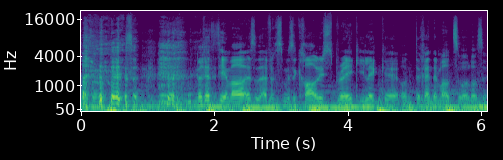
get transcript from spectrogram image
Also, Wir könnten hier mal also einfach ein musikalisches Break einlegen und dann könnt ihr mal zuhören.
